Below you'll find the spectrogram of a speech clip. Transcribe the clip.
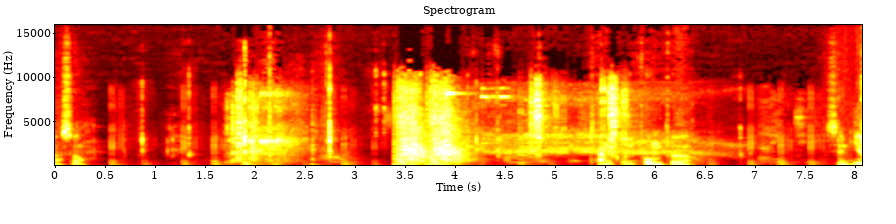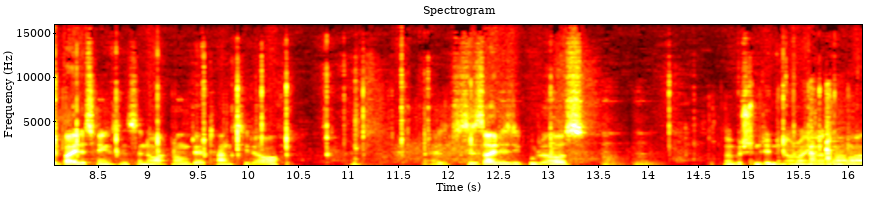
Ach so. Tank und Pumpe. Sind hier beides wenigstens in Ordnung? Der Tank sieht auch. Also diese Seite sieht gut aus. Mal bestimmt hinten auch noch irgendwas machen, wa?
